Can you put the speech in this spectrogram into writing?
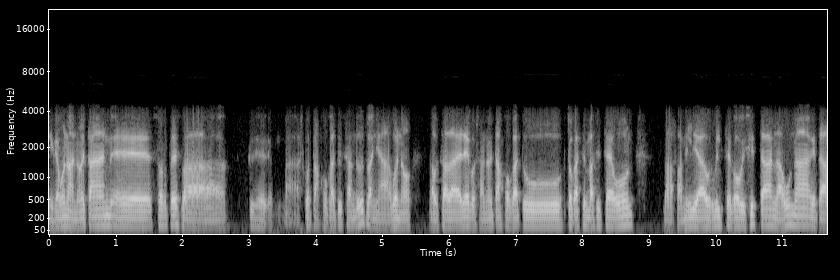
Nik, bueno, noetan e, sortez, ba, e, ba, askotan jokatu izan dut, baina, bueno, gauza da ere, pues, noetan jokatu tokatzen bazitza egun, ba, familia hurbiltzeko bizitan, lagunak, eta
